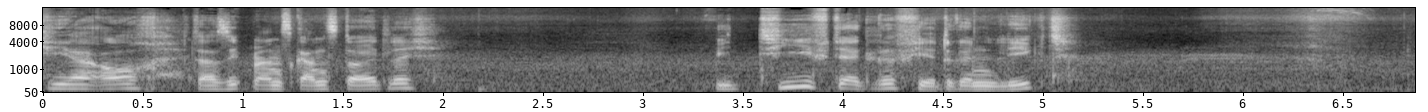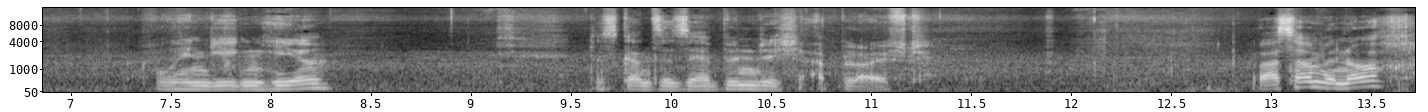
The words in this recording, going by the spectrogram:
Hier auch, da sieht man es ganz deutlich, wie tief der Griff hier drin liegt. Wohingegen hier das Ganze sehr bündig abläuft. Was haben wir noch?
